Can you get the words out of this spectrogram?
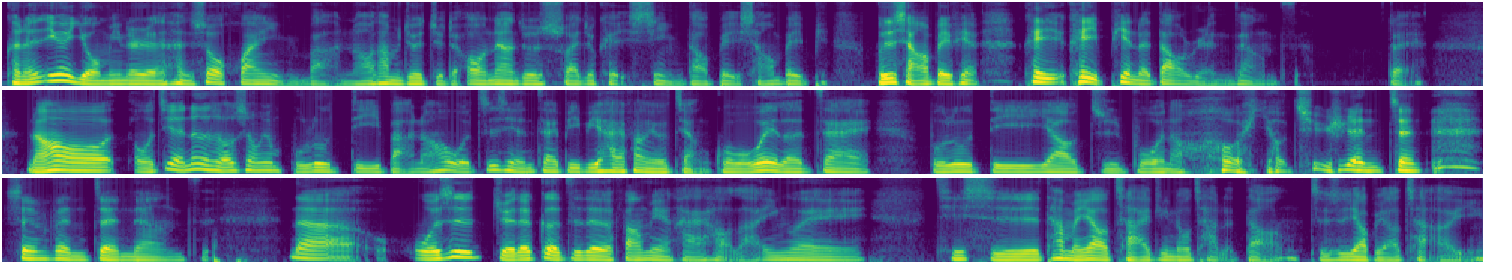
可能因为有名的人很受欢迎吧，然后他们就会觉得哦，那样就是帅，就可以吸引到被想要被骗，不是想要被骗，可以可以骗得到人这样子。对，然后我记得那个时候是用 Blue D 吧，然后我之前在 BB 嗨放有讲过，我为了在 Blue D 要直播，然后 有去认证身份证那样子。那我是觉得各自的方面还好啦，因为。其实他们要查一定都查得到，只是要不要查而已。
